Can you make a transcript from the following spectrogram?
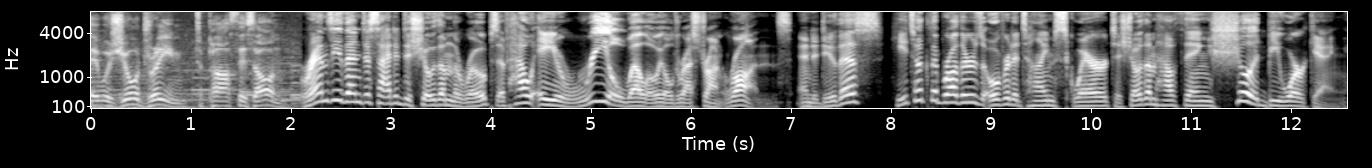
It was your dream to pass this on. Ramsay then decided to show them the ropes of how a real well oiled restaurant runs. And to do this, he took the brothers over to Times Square to show them how things should be working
